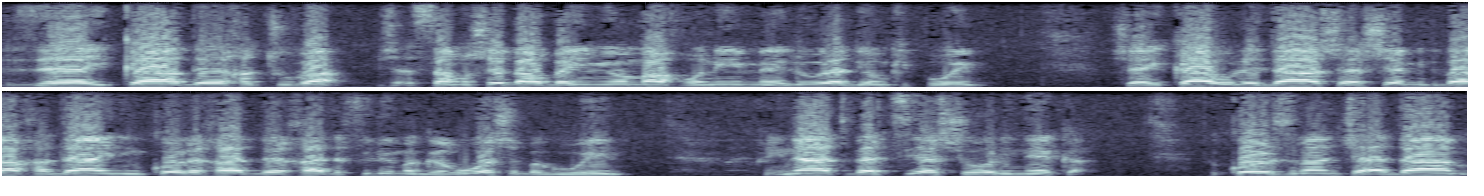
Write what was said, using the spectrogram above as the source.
וזה עיקר דרך התשובה, שעשה משה בארבעים יום האחרונים מאלול עד יום כיפורים. שהעיקר הוא לדע שהשם יתברך עדיין עם כל אחד ואחד, אפילו עם הגרוע שבגרועים. מבחינת והציע שאול ינקה. וכל זמן שהאדם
